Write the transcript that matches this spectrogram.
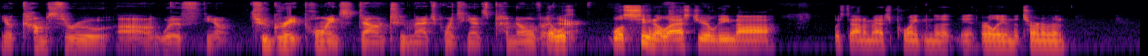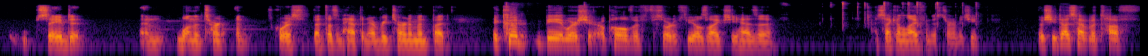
you know comes through uh, with you know two great points down two match points against Panova yeah, there we'll see. You know, last year Li Na was down a match point in the in, early in the tournament, saved it, and won the tournament. Of course, that doesn't happen every tournament, but it could be where Sharapova sort of feels like she has a, a second life in this tournament. She, though she does have a tough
